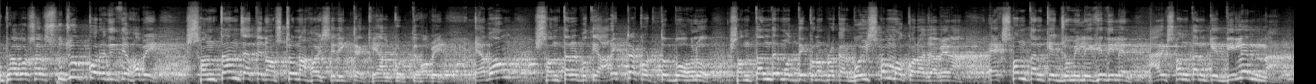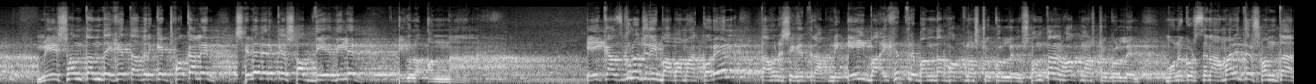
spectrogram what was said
উঠা বসার সুযোগ করে দিতে হবে। সন্তান যাতে নষ্ট না হয়, সেদিকটা খেয়াল করতে হবে। এবং সন্তানের প্রতি আরেকটা কর্তব্য হলো সন্তানদের মধ্যে কোনো প্রকার বৈষম্য করা যাবে না। এক সন্তানকে জমি লিখে দিলেন, আরেক সন্তানকে দিলেন না। মেয়ে সন্তান দেখে তাদেরকে ঠকালেন, ছেলেদেরকে সব দিয়ে দিলেন, এগুলো অন্যায়। এই কাজগুলো যদি বাবা মা করেন, তাহলে সেক্ষেত্রে আপনি এই বা, এক্ষেত্রে বান্দার হক নষ্ট করলেন, সন্তানের হক নষ্ট করলেন। মনে করছেন আমারই তো সন্তান,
